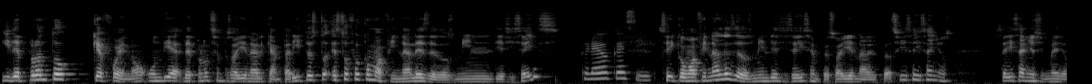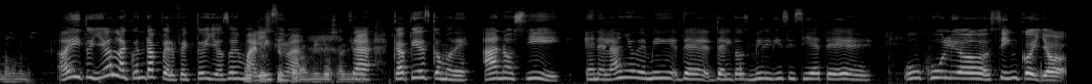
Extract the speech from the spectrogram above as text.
Y de pronto, ¿qué fue, no? Un día, de pronto se empezó a llenar el cantarito. Esto, esto fue como a finales de 2016. Creo que sí. Sí, como a finales de 2016 se empezó a llenar el... Sí, seis años. Seis años y medio, más o menos. Ay, tú llevas la cuenta perfecto y yo soy Puta, es que malísima. para mí los O años... sea, Capi es como de, ah, no, sí, en el año de mi, de, del 2017, un julio 5 y yo,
